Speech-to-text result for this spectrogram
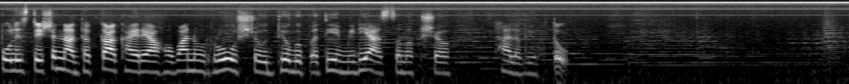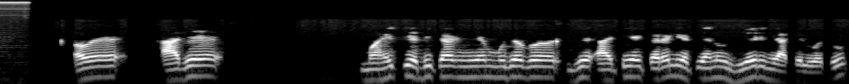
પોલીસ સ્ટેશનના ધક્કા ખાઈ રહ્યા હોવાનો રોષ ઉદ્યોગપતિએ મીડિયા સમક્ષ ઠાલવ્યો હતો. હવે આજે માહિતી અધિકાર નિયમ મુજબ જે આરટીઆઈ કરેલી હતી એનું હિયરિંગ રાખેલું હતું.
